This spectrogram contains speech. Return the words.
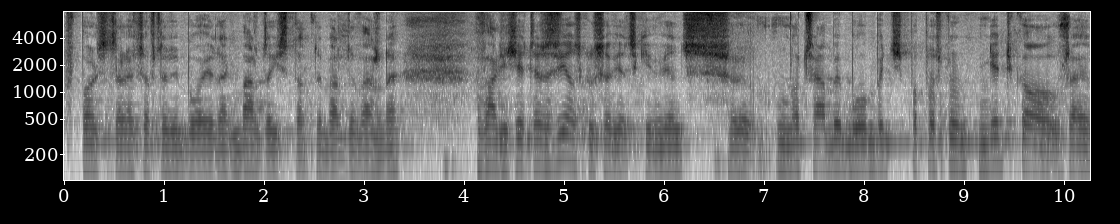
w Polsce, ale co wtedy było jednak bardzo istotne, bardzo ważne, wali się też w Związku Sowieckim, więc no, trzeba by było być po prostu nie tylko, że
